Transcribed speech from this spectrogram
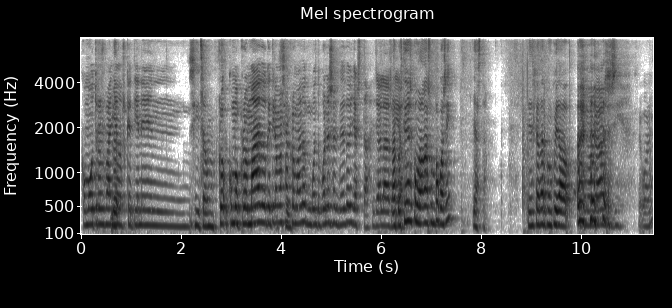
Como otros baños que tienen Sí, tan... cro- como cromado, que tira más a cromado, que en cuanto pones el dedo ya está, ya la has La liado. cuestión es como lo hagas un poco así, ya está. Tienes que andar con cuidado. Así. Pero bueno.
